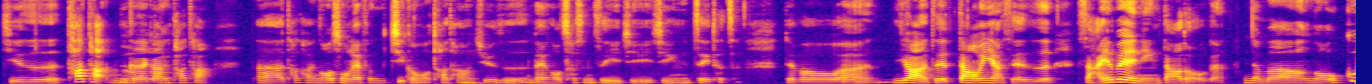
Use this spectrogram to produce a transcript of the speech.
就是太太，你刚才讲太太。呃，太太，我从来分见过我太太，就是辣我出生之前就已经追脱脱。对勿呃，伊也在当我一样，侪是上一辈人带大个。那么我感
